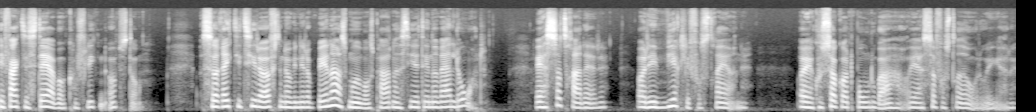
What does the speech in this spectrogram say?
det er faktisk der, hvor konflikten opstår. Så rigtig tit og ofte, når vi netop vender os mod vores partner og siger, at det er noget værd lort. Og jeg er så træt af det, og det er virkelig frustrerende. Og jeg kunne så godt bruge, at du var her, og jeg er så frustreret over, at du ikke er det.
